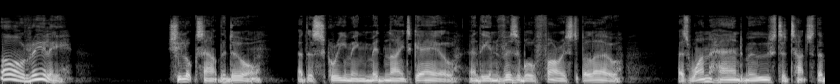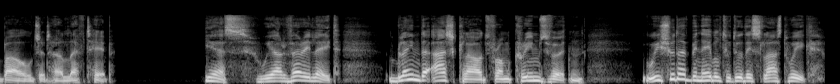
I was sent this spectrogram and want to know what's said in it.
Oh, really? She looks out the door, at the screaming midnight gale and the invisible forest below, as one hand moves to touch the bulge at her left hip. Yes, we are very late. Blame the ash cloud from Grímsvötn. We should have been able to do this last week.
